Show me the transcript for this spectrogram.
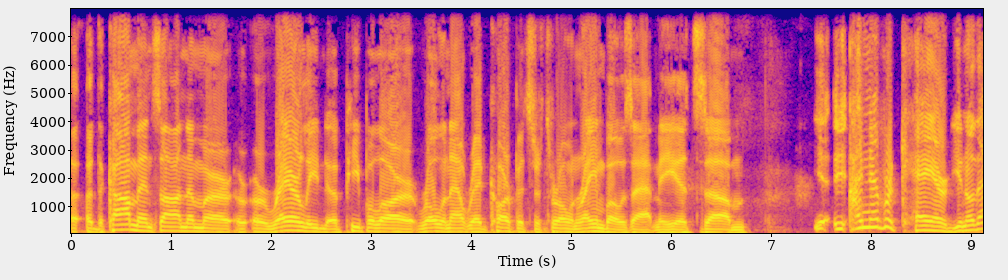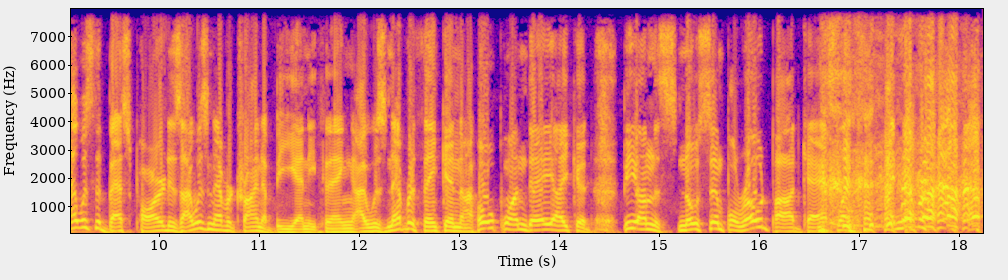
uh, the comments on them are, are, are rarely uh, people are rolling out red carpets or throwing rainbows at me. It's um, yeah, I never cared. You know, that was the best part is I was never trying to be anything. I was never thinking, I hope one day I could be on the No Simple Road podcast. Like I never had,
